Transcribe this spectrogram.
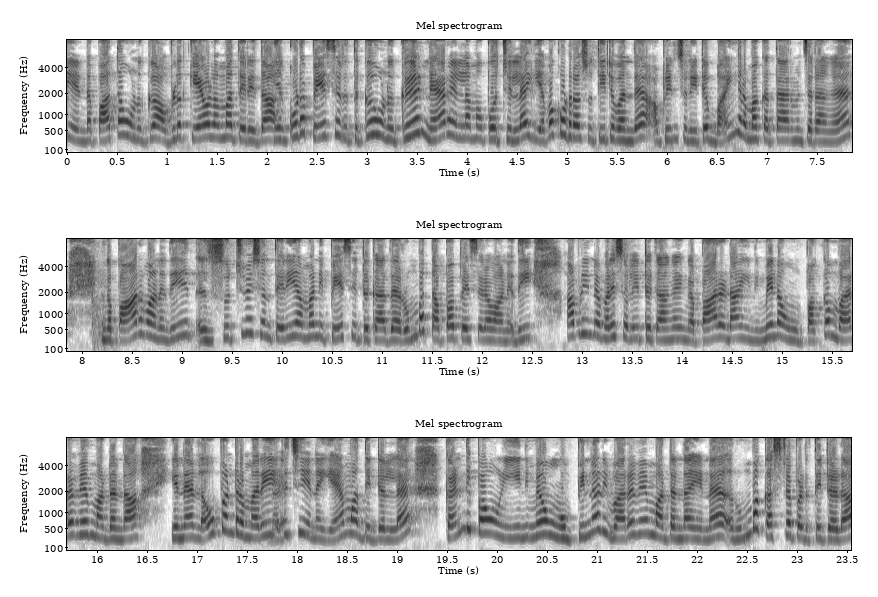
என்னை பார்த்தா உனக்கு அவ்வளோ கேவலமா தெரியுதா? என் கூட பேசுறதுக்கு உனக்கு நேரம் இல்லாம போச்சு இல்ல? எவ கூட சுத்திட்டு வந்த? அப்படின்னு சொல்லிட்டு பயங்கரமா கத்த ஆரம்பிச்சிடறாங்க. இங்க பார்வானதி சுச்சுவேஷன் தெரியாம நீ பேசிட்டு இருக்காத ரொம்ப தப்பா பேசுற வானதி அப்படின்ற மாதிரி சொல்லிட்டு இருக்காங்க இங்க பாருடா இனிமே நான் உன் பக்கம் வரவே மாட்டேன்டா. என்ன லவ் பண்ற மாதிரி அடிச்சு என்னை ஏமாத்திட்டல கண்டிப்பா உன் இனிமே உன் பின்னாடி வரவே மாட்டேன்டா. என்ன ரொம்ப கஷ்டப்படுத்திட்டடா.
